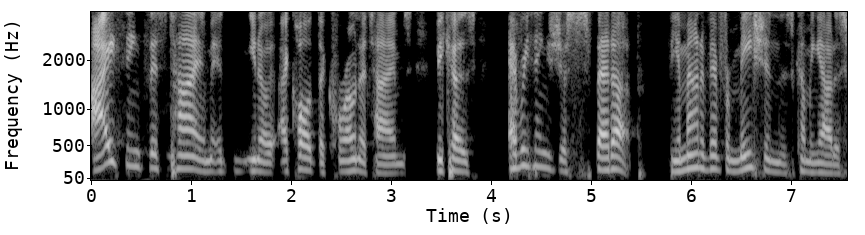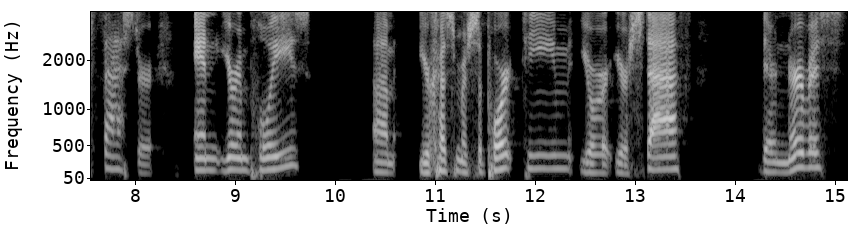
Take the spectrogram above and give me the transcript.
I think this time, it, you know, I call it the Corona times because everything's just sped up. The amount of information that's coming out is faster, and your employees, um, your customer support team, your your staff, they're nervous,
